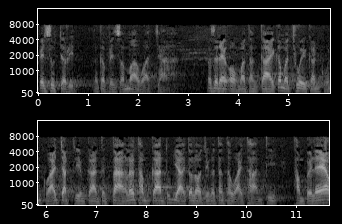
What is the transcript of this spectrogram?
เป็นสุจริตแล้วก็เป็นสัมมาวาจา ก็แสดงออกมาทางกายก็มาช่วยกันขนขวายจัดเตรียมการต่าง ๆ แล้วทำการทุกอย่างตลอดจนกระทั่งถวายทานที่ทำไปแล้ว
